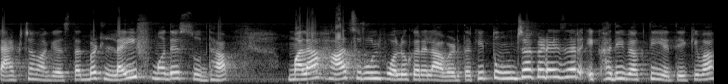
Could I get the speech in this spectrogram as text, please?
टॅगच्या मागे असतात. बट लाईफमध्ये सुद्धा मला हाच रूल फॉलो करायला आवडतं की तुमच्याकडे जर एखादी व्यक्ती येते किंवा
